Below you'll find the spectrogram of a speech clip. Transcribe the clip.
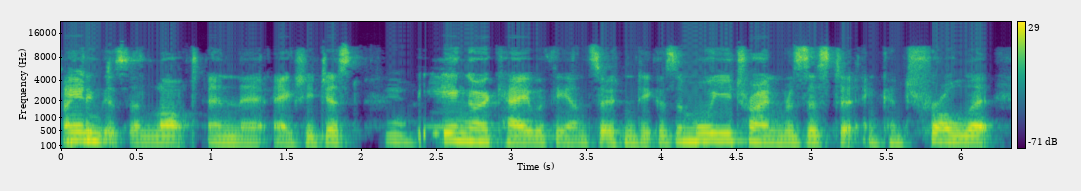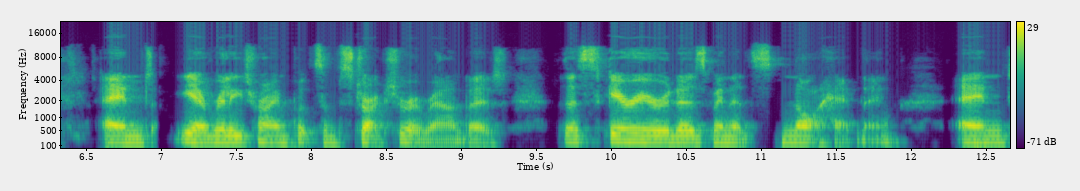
I and, think there's a lot in that actually just yeah. being okay with the uncertainty because the more you try and resist it and control it and yeah, really try and put some structure around it, the scarier it is when it's not happening and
